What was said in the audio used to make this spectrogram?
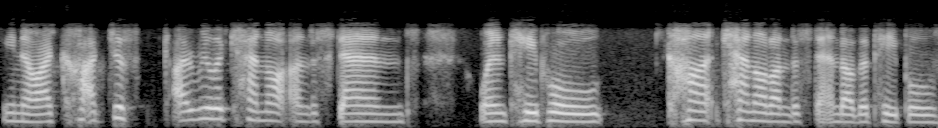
you know, I, I just, I really cannot understand when people can't cannot understand other people's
